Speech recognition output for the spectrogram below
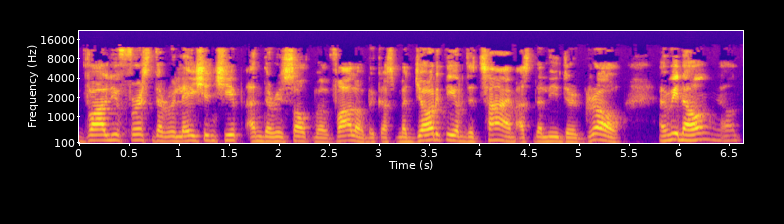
value first the relationship and the result will follow because majority of the time as the leader grow and we know, you know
